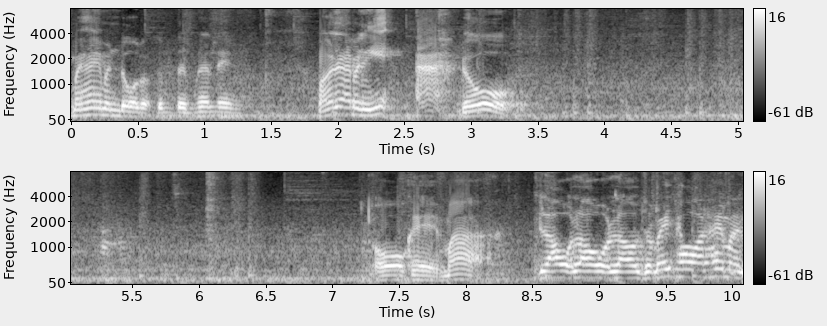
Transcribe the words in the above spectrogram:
ไม่ให้มันโดนแบบเต็มๆแค่นั้นเอง มันก็จะเป็นอย่างนี้ อะดู โอเคมากเราเราเราจะไม่ทอดให้มัน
